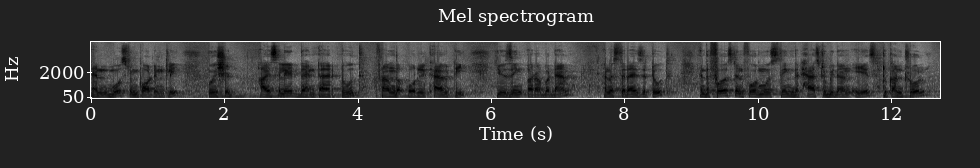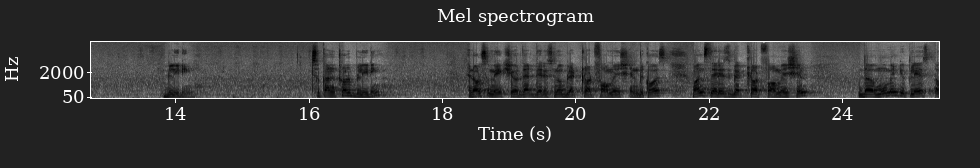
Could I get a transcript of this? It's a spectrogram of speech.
And most importantly we should isolate the entire tooth from the oral cavity using a rubber dam anesthetize the tooth. And the first and foremost thing that has to be done is to control bleeding. So control bleeding and also make sure that there is no blood clot formation because once there is blood clot formation the moment you place a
